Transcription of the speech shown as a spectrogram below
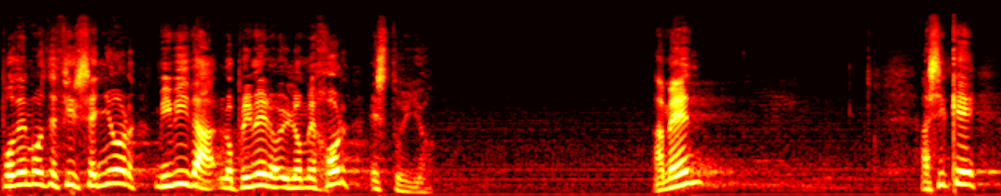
podemos decir, Señor, mi vida, lo primero y lo mejor es tuyo. Amén. Así que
